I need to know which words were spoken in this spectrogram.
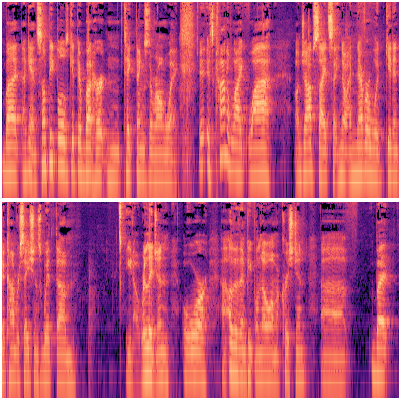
But again, some people get their butt hurt and take things the wrong way. It's kind of like why on job sites, you know, I never would get into conversations with, um, you know, religion or uh, other than people know I'm a Christian, uh, but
